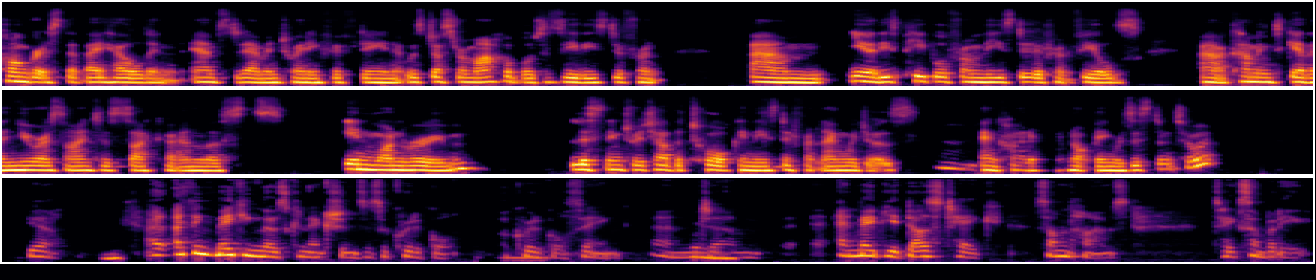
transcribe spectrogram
congress that they held in Amsterdam in 2015, it was just remarkable to see these different, um, you know, these people from these different fields uh, coming together, neuroscientists, psychoanalysts, in one room, listening to each other talk in these different languages mm. and kind of not being resistant to it yeah I, think making those connections is a critical a critical thing and mm-hmm. um, and maybe it does take sometimes take somebody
